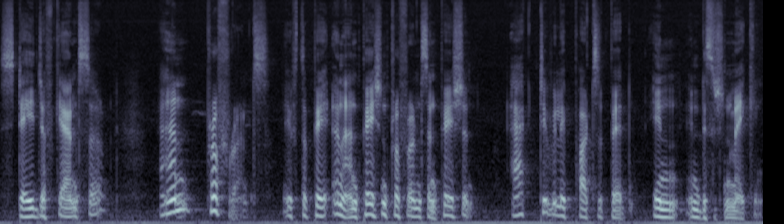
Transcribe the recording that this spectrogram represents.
stage of cancer, and preference. If the pa- and, and patient preference and patient actively participate in, in decision making.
